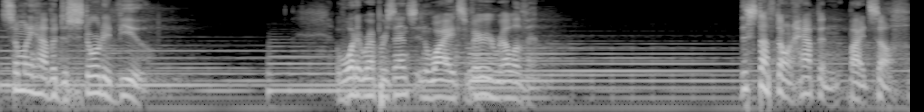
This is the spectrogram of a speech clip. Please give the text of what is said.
so many have a distorted view of what it represents and why it's very relevant. This stuff don't happen by itself.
